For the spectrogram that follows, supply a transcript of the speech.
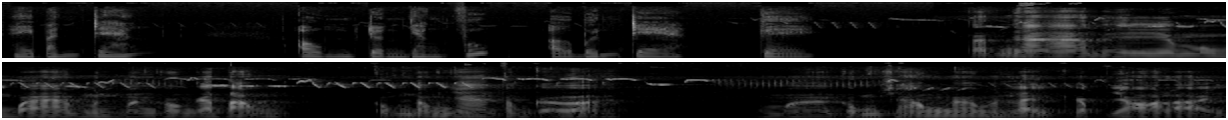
hay bánh tráng. Ông Trần Văn Phúc ở Bến Tre kể. Tết nhà thì mùng 3 mình mần con gà trống cúng trong nhà trong cửa. Mà cúng xong mình lấy cặp giò lại,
